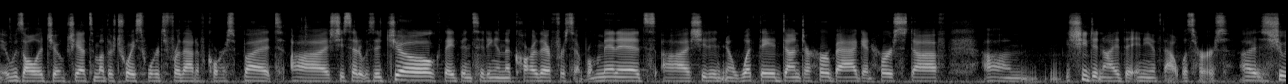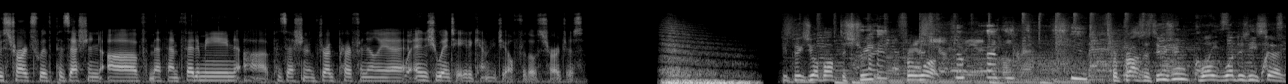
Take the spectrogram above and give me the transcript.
it was all a joke. She had some other choice words for that, of course, but uh, she said it was a joke. They'd been sitting in the car there for several minutes. Uh, she didn't know what they had done to her bag and her stuff. Um, she denied that any of that was hers. Uh, she was charged with possession of methamphetamine, uh, possession of drug paraphernalia, and she went to Ada County Jail for those charges. He picks you up off the street for what? For prostitution? What, what did he say?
